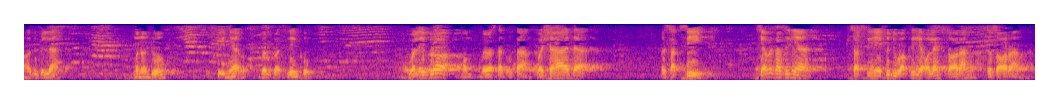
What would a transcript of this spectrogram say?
Alhamdulillah menuduh istrinya berbuat selingkuh. Wal ibra membebaskan utang, wa syahada bersaksi. Siapa saksinya? Saksinya itu diwakili oleh seorang seseorang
